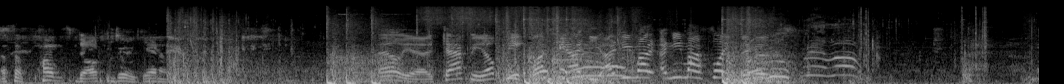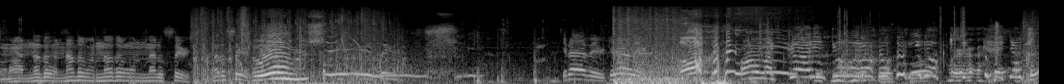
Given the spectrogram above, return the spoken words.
That's a pump, dog. You get him. Hell yeah, Caffeine, help peek. Right behind you. I need my, I need my flank, nigga. Come on, another one, another one, another one. Metal stairs. Metal stairs. Oh shit! Get out of there. Get out of there. Oh, Oh my god, he's going on! Yo, yo, keep going! Yo, keep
